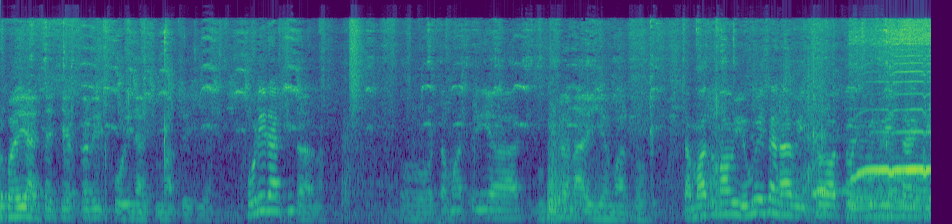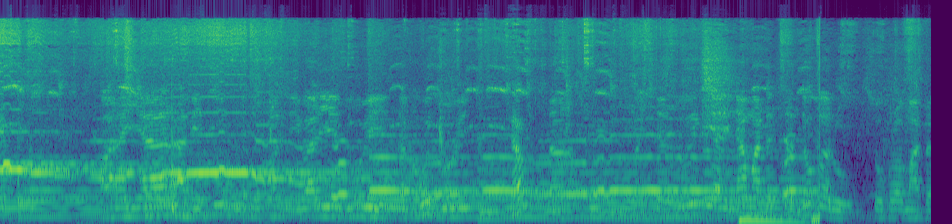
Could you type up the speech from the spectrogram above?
ભાઈ આ ચેક કરી ફોડી નાખી મારતો યાર. રાખી ચાલો તો તો નુકસાન આવી ગયા મારતો તો. ટમાટું ભાવ એવું છે ને આ વેચો તો મારે યાર આ વેચું દિવાળીએ પૈસા જોઈ કે આવી એના માટે સજ્જો કરું છોકરો માટે.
